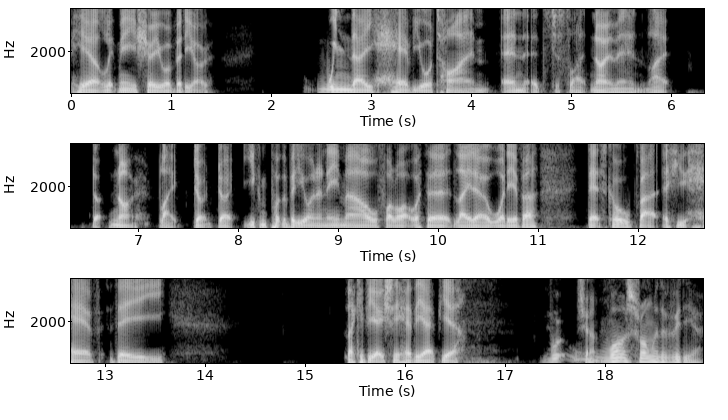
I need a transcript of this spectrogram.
"Here, let me show you a video." When they have your time, and it's just like, no, man, like, no, like, don't, don't. You can put the video in an email, follow up with it later, whatever. That's cool. But if you have the, like, if you actually have the app, yeah, Sure. What's wrong with the video?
